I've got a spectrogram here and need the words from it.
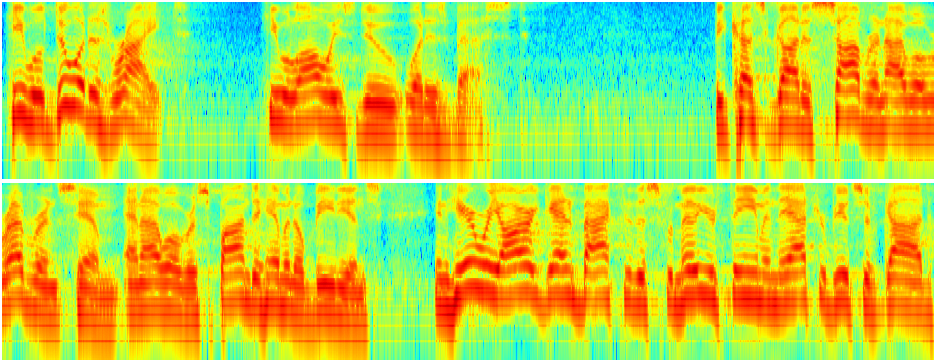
He will do what is right, He will always do what is best. Because God is sovereign, I will reverence Him and I will respond to Him in obedience. And here we are again back to this familiar theme and the attributes of God.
